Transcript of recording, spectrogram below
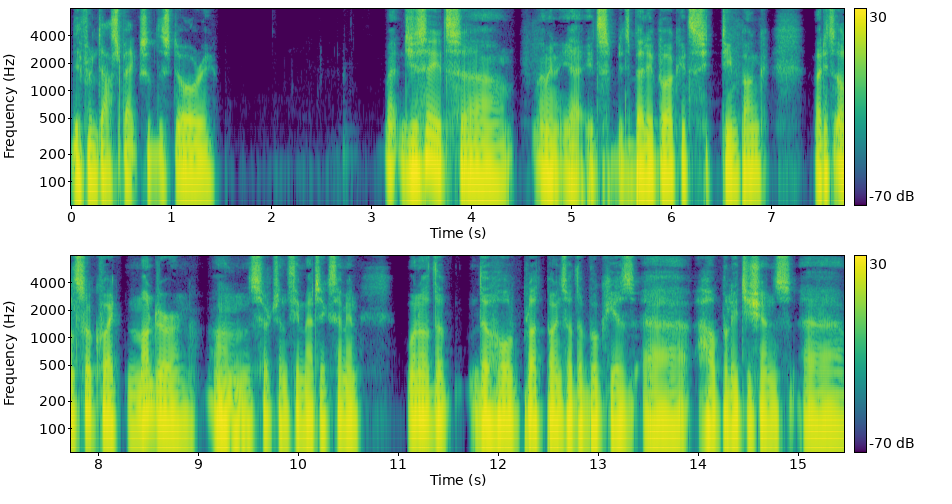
different aspects of the story. Do you say it's? Uh, I mean, yeah, it's it's Epoque, it's steampunk, but it's also quite modern on certain thematics. I mean, one of the the whole plot points of the book is uh, how politicians uh,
